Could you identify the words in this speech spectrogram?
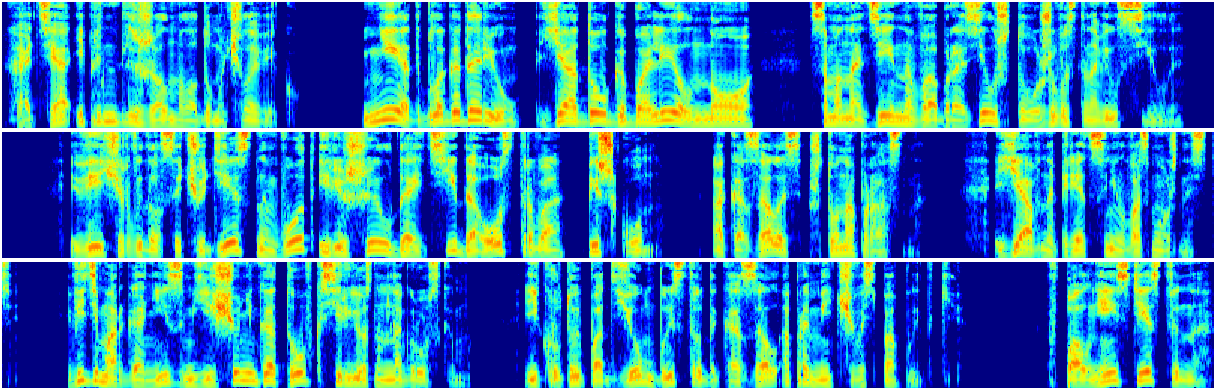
хотя и принадлежал молодому человеку. «Нет, благодарю. Я долго болел, но...» Самонадеянно вообразил, что уже восстановил силы. Вечер выдался чудесным, вот и решил дойти до острова пешком. Оказалось, что напрасно. Явно переоценил возможности. Видимо, организм еще не готов к серьезным нагрузкам, и крутой подъем быстро доказал опрометчивость попытки. Вполне естественно.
